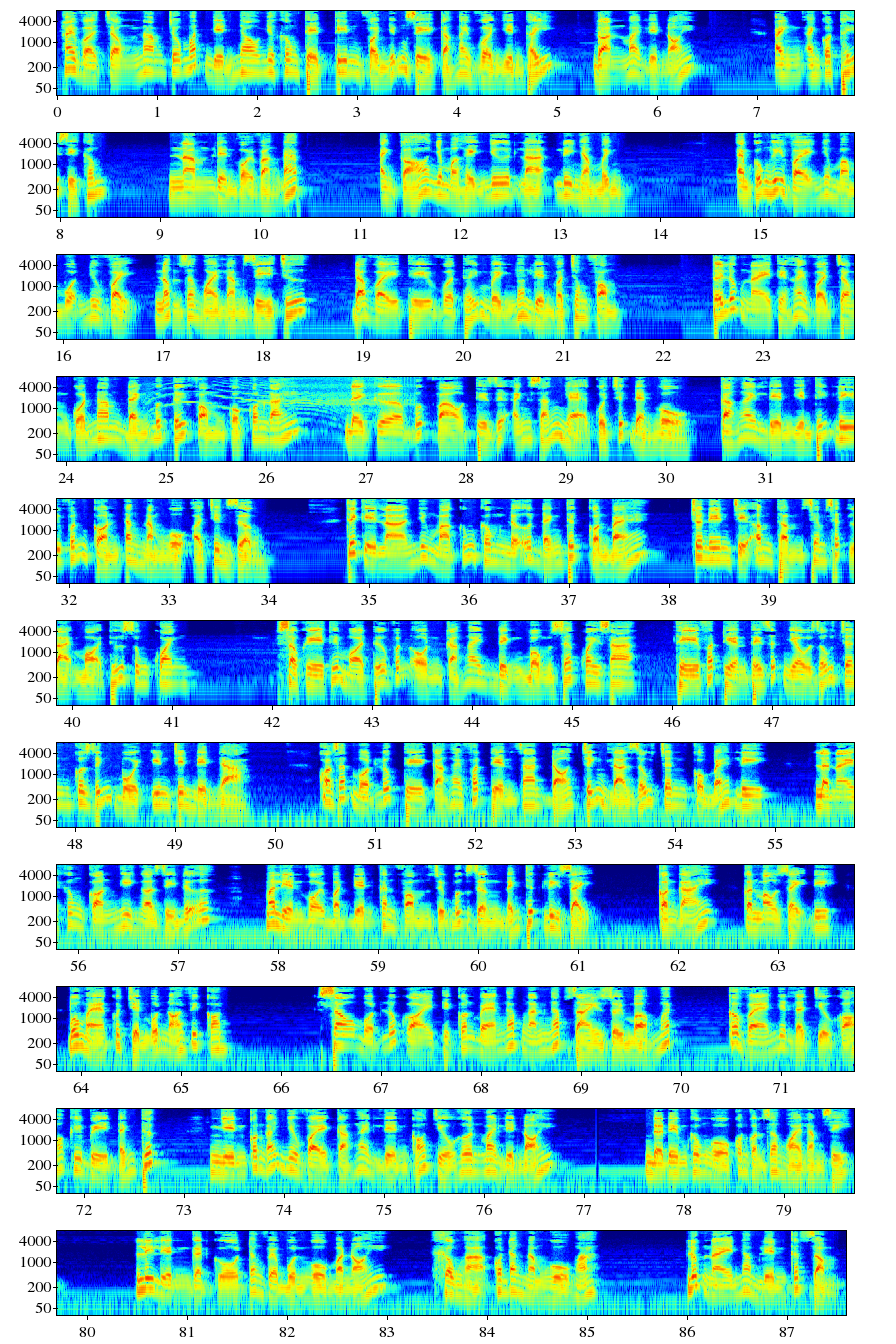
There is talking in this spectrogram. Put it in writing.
Hai vợ chồng Nam trố mắt nhìn nhau như không thể tin vào những gì cả hai vừa nhìn thấy. Đoàn Mai liền nói. Anh, anh có thấy gì không? Nam liền vội vàng đáp. Anh có nhưng mà hình như là ly nhà mình. Em cũng nghĩ vậy nhưng mà muộn như vậy nó ra ngoài làm gì chứ? Đã vậy thì vừa thấy mình nó liền vào trong phòng. Tới lúc này thì hai vợ chồng của Nam đành bước tới phòng của con gái. Đẩy cửa bước vào thì dưới ánh sáng nhẹ của chiếc đèn ngủ, cả hai liền nhìn thấy Ly vẫn còn đang nằm ngủ ở trên giường. Thế kỳ lạ nhưng mà cũng không nỡ đánh thức con bé, cho nên chỉ âm thầm xem xét lại mọi thứ xung quanh. Sau khi thấy mọi thứ vẫn ổn cả hai định bồng sẽ quay ra, thì phát hiện thấy rất nhiều dấu chân có dính bụi in trên nền nhà. Quan sát một lúc thì cả hai phát hiện ra đó chính là dấu chân của bé Ly. Lần này không còn nghi ngờ gì nữa, Mai liền vội bật điện căn phòng rồi bước giường đánh thức Ly dậy. Con gái, con mau dậy đi, Bố mẹ có chuyện muốn nói với con. Sau một lúc gọi thì con bé ngáp ngắn ngáp dài rồi mở mắt. Có vẻ như là chịu khó khi bị đánh thức. Nhìn con gái như vậy, cả hai liền có chịu hơn Mai liền nói. Nửa đêm không ngủ, con còn ra ngoài làm gì? Ly liền gật gù, đang vẻ buồn ngủ mà nói. Không à con đang nằm ngủ mà. Lúc này Nam liền cất giọng.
